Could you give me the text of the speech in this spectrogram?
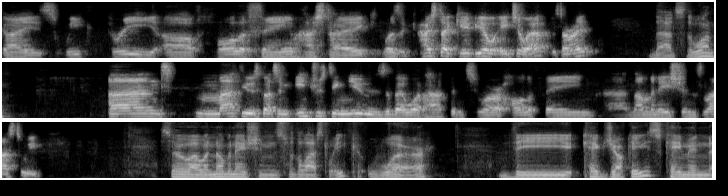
guys, week three of Hall of Fame. Hashtag what is it? Hashtag KBO HOF. Is that right? That's the one. And Matthew's got some interesting news about what happened to our Hall of Fame uh, nominations last week. So our nominations for the last week were the Keg Jockeys came in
